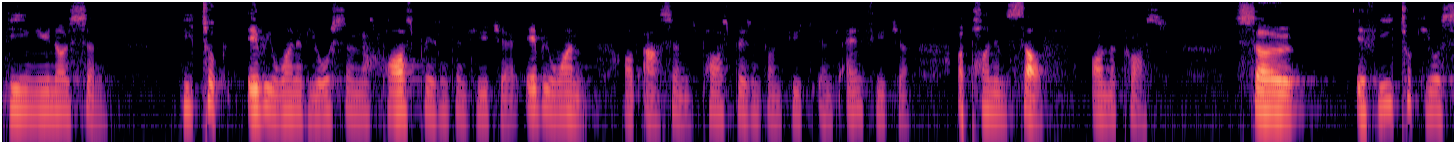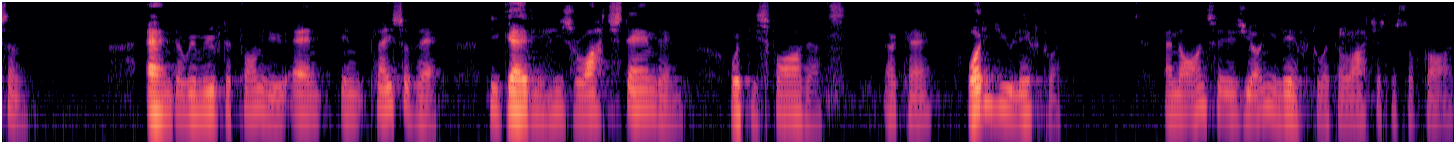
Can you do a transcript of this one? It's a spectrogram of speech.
he knew no sin. He took every one of your sins, past, present, and future, every one of our sins, past, present, and future, upon himself on the cross. So if he took your sin and removed it from you, and in place of that, he gave you his right standing with his Father, okay, what are you left with? And the answer is you're only left with the righteousness of God.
